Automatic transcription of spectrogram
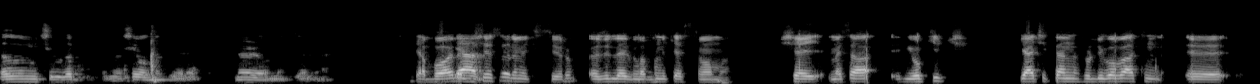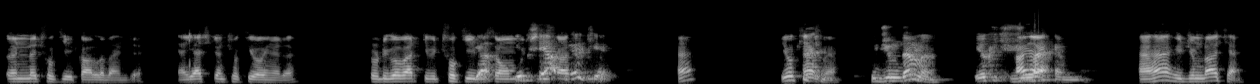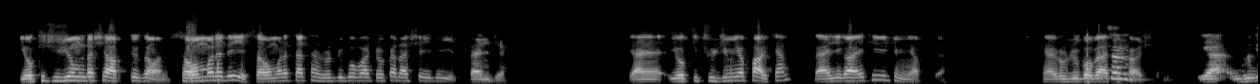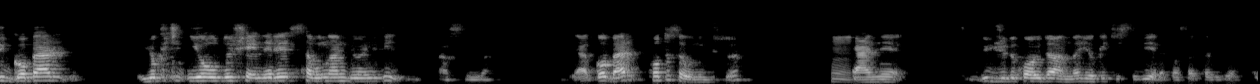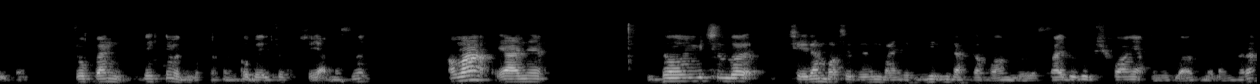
Donovan Mitchell'da şey olmak üzere. Murray olmak üzere. Ya bu arada Ya- bir şey söylemek istiyorum. Özür dilerim lafını kestim ama. Şey mesela Jokic gerçekten Rudy Gobert'in e, önüne çok iyi kaldı bence. Yani gerçekten çok iyi oynadı. Rudy Gobert gibi çok iyi bir Ya, bir şey yapmıyor ki. Yok hiç Yani- mi? Hücumda mı? Yok hiç hücumdayken mi? Aha, hücumdayken. Yok hiç hücumda şey yaptığı zaman. Savunmada değil. Savunmada zaten Rudy Gobert o kadar şey değil bence. Yani yok hiç hücum yaparken bence gayet iyi hücum yaptı. Yani Rudy Gobert'e karşı. Ya Rudy Gobert yok için iyi olduğu şeyleri savunan bir oyuncu değil aslında. Ya Gobert pota savunucusu. Hı. Yani vücudu koyduğu anda yok hiç istediği yere pas atabiliyor. Çok ben beklemedim zaten Gobert'i çok şey yapmasını. Ama yani Donovan Mitchell'la şeyden bahsedelim bence. 20 dakika falan böyle saygı duruşu falan yapmamız lazım adamlara.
